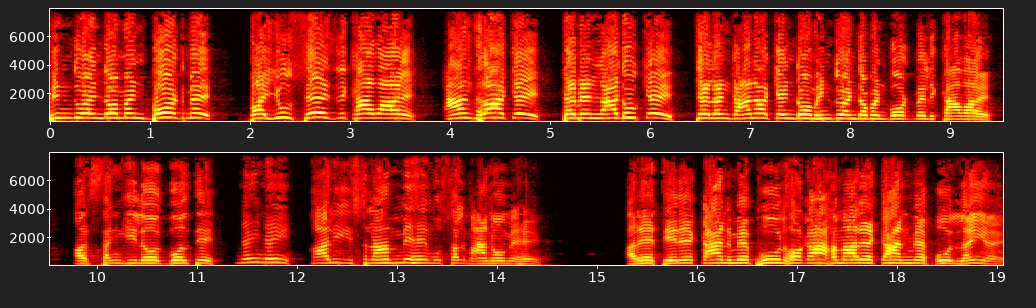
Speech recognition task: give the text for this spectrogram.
हिंदू एंडोमेंट बोर्ड में बाय यूसेज लिखा हुआ है। आंध्रा के, तमिलनाडु के, तेलंगाना के हिंदू एंडोमेंट बोर्ड में लिखा हुआ है। और संगी लोग बोलते, नहीं नहीं, खाली इस्लाम में है, मुसलमानों में है। अरे, तेरे कान में फूल होगा, हमारे कान में फूल नहीं है।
